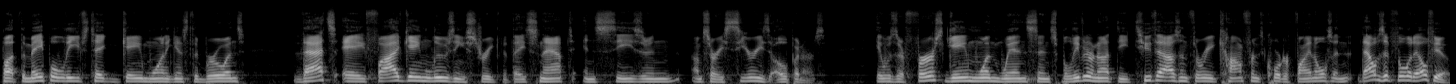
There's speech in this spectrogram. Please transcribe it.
but the Maple Leafs take game one against the Bruins. That's a five game losing streak that they snapped in season, I'm sorry, series openers. It was their first game one win since, believe it or not, the 2003 conference quarterfinals, and that was at Philadelphia.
